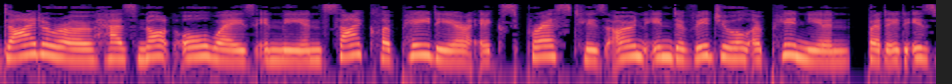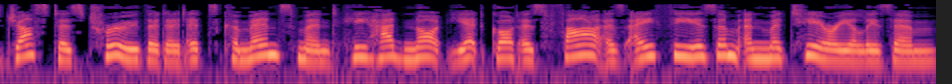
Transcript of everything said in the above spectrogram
Diderot has not always in the encyclopedia expressed his own individual opinion, but it is just as true that at its commencement he had not yet got as far as atheism and materialism.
